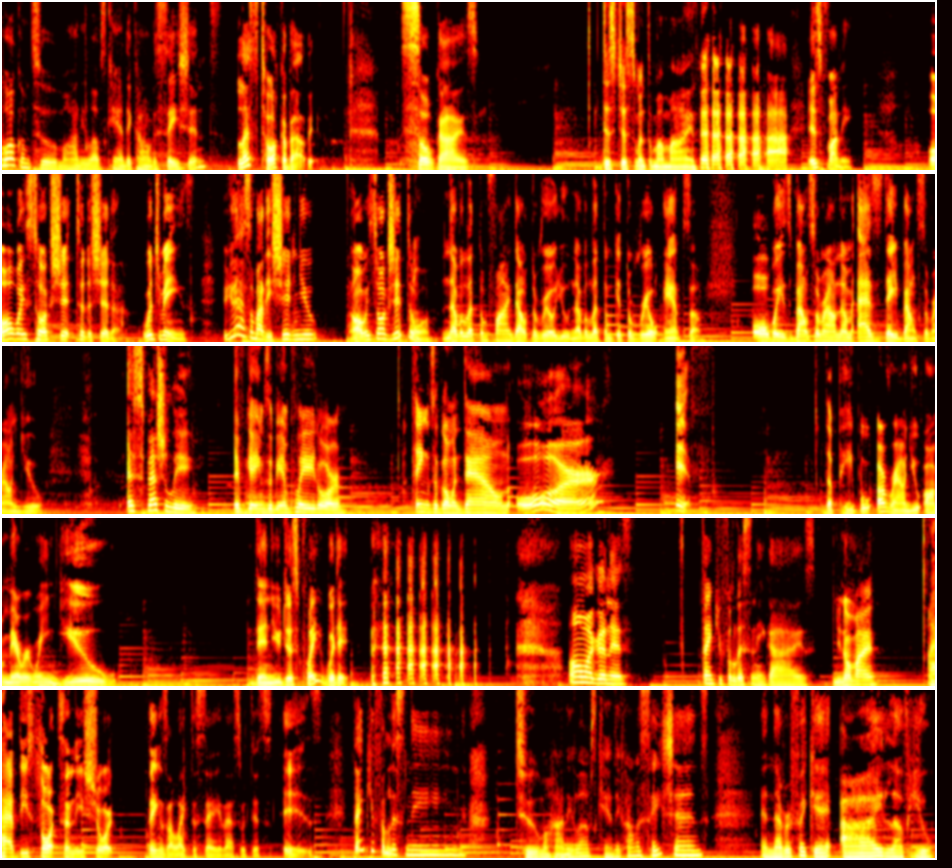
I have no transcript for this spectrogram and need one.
Welcome to Mohanni Loves Candid Conversations. Let's talk about it. So, guys, this just went through my mind. it's funny. Always talk shit to the shitter, which means if you have somebody shitting you, always talk shit to them. Never let them find out the real you. Never let them get the real answer. Always bounce around them as they bounce around you. Especially if games are being played or things are going down or if the people around you are mirroring you. Then you just play with it. oh my goodness. Thank you for listening, guys. You know, my I have these thoughts and these short things I like to say. That's what this is. Thank you for listening to Mohanni Loves Candid Conversations. And never forget, I love you.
